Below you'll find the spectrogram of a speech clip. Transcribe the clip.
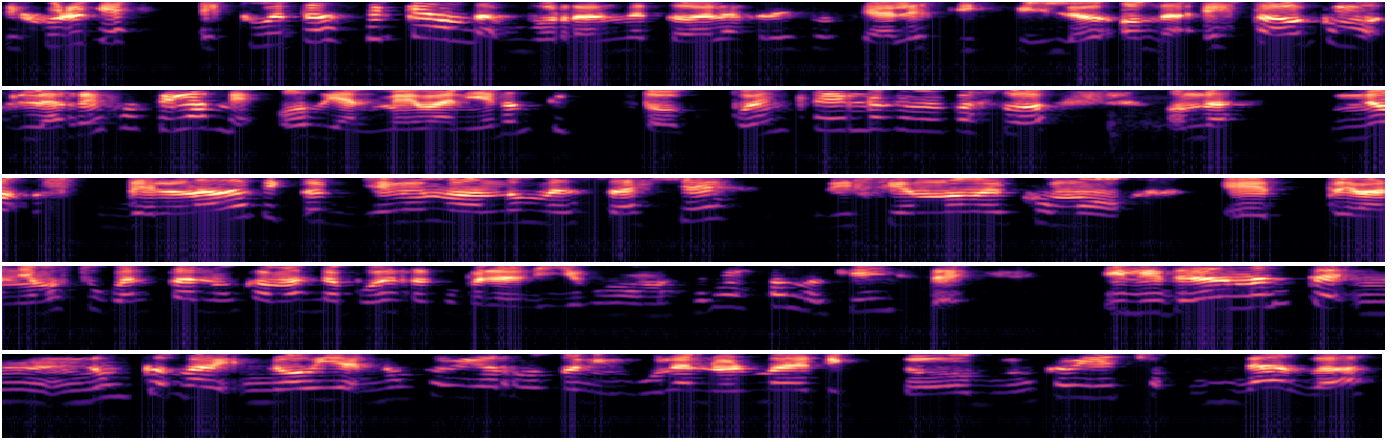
te juro que estuve tan cerca de borrarme todas las redes sociales y filo, onda, he estado como, las redes sociales me odian, me banearon TikTok, ¿pueden creer lo que me pasó? Onda, no, de la nada TikTok llega y me manda un mensaje diciéndome como, eh, te baneamos tu cuenta, nunca más la puedes recuperar, y yo como, me estoy pensando, ¿qué hice? Y literalmente mm, nunca, me, no había, nunca había roto ninguna norma de TikTok, nunca había hecho nada,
